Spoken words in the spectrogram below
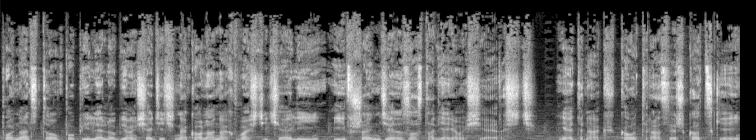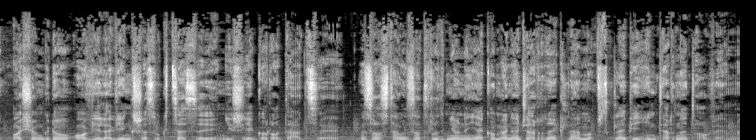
Ponadto pupile lubią siedzieć na kolanach właścicieli i wszędzie zostawiają sierść. Jednak kot rasy szkockiej osiągnął o wiele większe sukcesy niż jego rodacy. Został zatrudniony jako menedżer reklam w sklepie internetowym.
